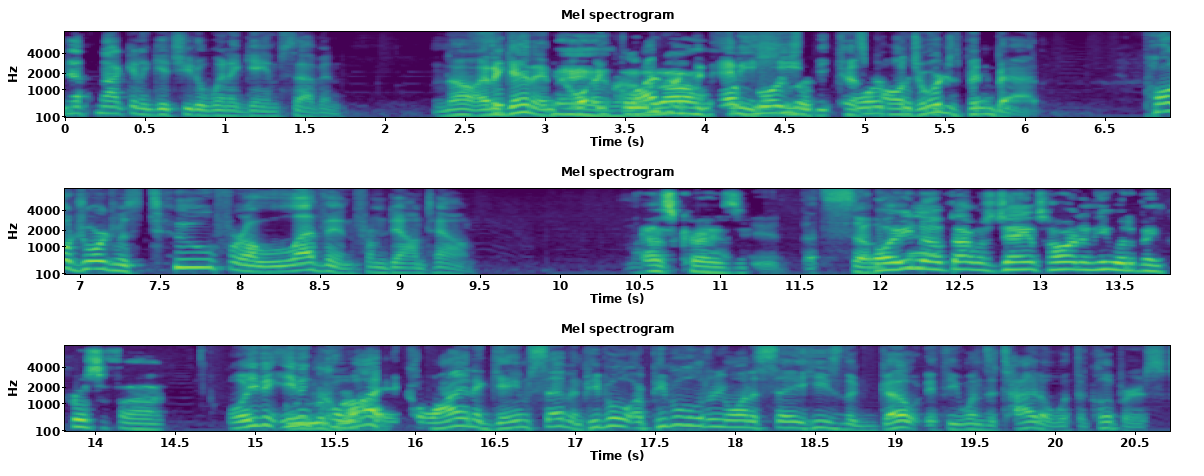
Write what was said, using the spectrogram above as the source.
That's not gonna get you to win a game seven. No, and again, and, Man, and not Kawhi at all. didn't get any Paul heat because Paul George has been bad. Paul George was two for eleven from downtown. That's crazy. dude. That's so. Well, you know, if that was James Harden, he would have been crucified. Well, even even LeBron. Kawhi, Kawhi in a game seven, people are people literally want to say he's the goat if he wins a title with the Clippers.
